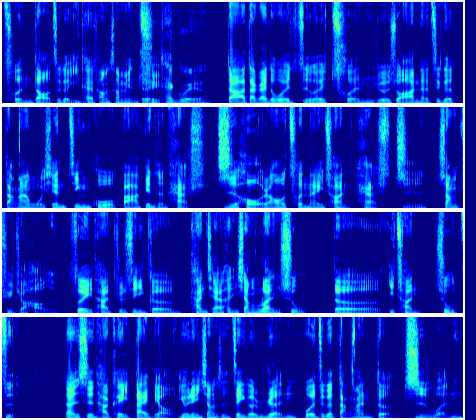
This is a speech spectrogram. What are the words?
存到这个以太坊上面去，太贵了。大家大概都会只会存，就是说啊，那这个档案我先经过把它变成 hash 之后，然后存那一串 hash 值上去就好了。所以它就是一个看起来很像乱数的一串数字，但是它可以代表有点像是这个人或者这个档案的指纹，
